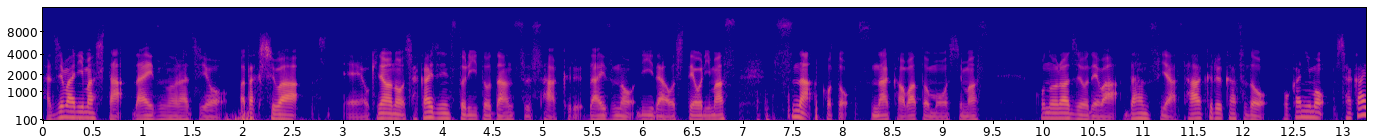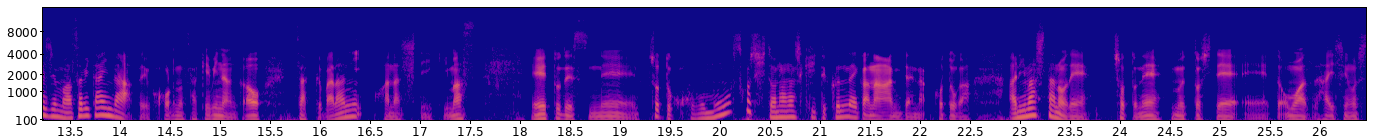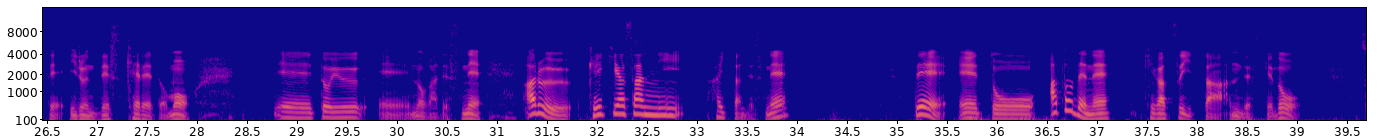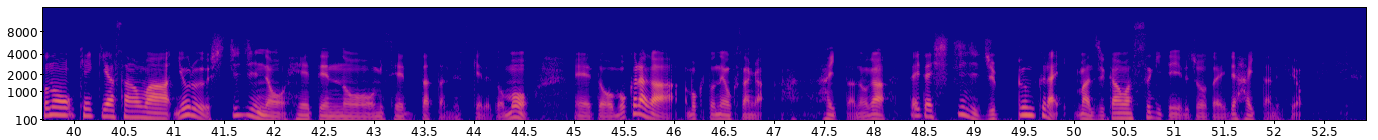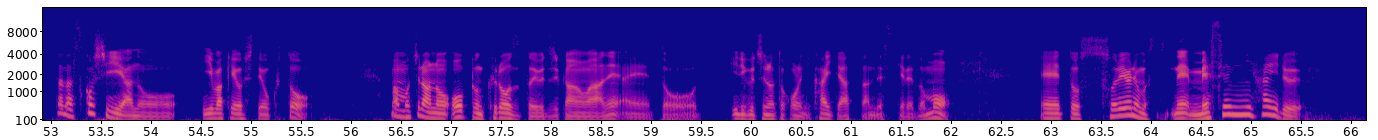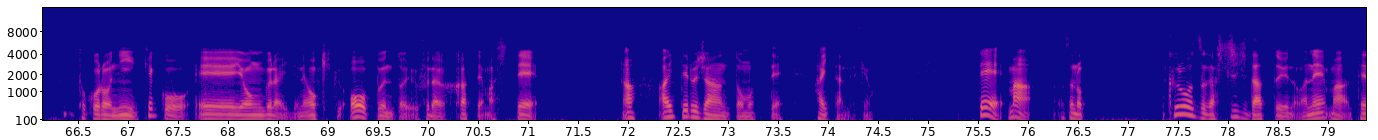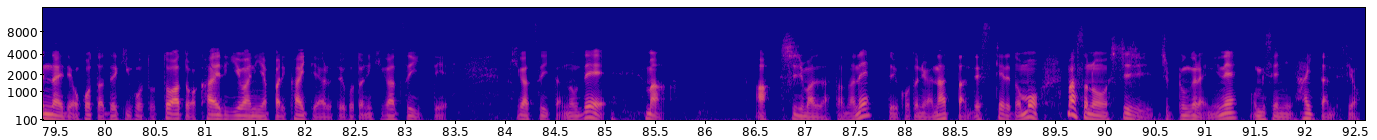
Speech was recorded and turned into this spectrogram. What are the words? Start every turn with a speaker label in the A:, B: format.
A: 始まりました。大豆のラジオ。私は、えー、沖縄の社会人ストリートダンスサークル大豆のリーダーをしております。砂こと砂川と申します。このラジオではダンスやサークル活動他にも社会人も遊びたいんだという心の叫びなんかをざっくばらんにお話していきます。えっ、ー、とですね、ちょっとこうもう少し人の話聞いてくんないかなみたいなことがありましたので、ちょっとね、ムッとして、えー、と思わず配信をしているんですけれども、えー、というのがですね、あるケーキ屋さんに入ったんですね。で、えっ、ー、と、後でね、気がついたんですけど、そのケーキ屋さんは夜7時の閉店のお店だったんですけれども、えーと、僕らが、僕とね、奥さんが入ったのが、だいたい7時10分くらい、まあ、時間は過ぎている状態で入ったんですよ。ただ少しあの言い訳をしておくと、まあ、もちろんあのオープンクローズという時間はね、えーと、入り口のところに書いてあったんですけれども、えーと、それよりも、ね、目線に入るところに結構 A4 ぐらいでね大きくオープンという札がかかってましてあ開いてるじゃんと思って入ったんですよ。でまあそのクローズが7時だというのはね、まあ、店内で起こった出来事とあとは帰り際にやっぱり書いてあるということに気がついて気がついたのでまああ、7時までだったんだねということにはなったんですけれども、まあ、その7時10分ぐらいにね、お店に入ったんですよ。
